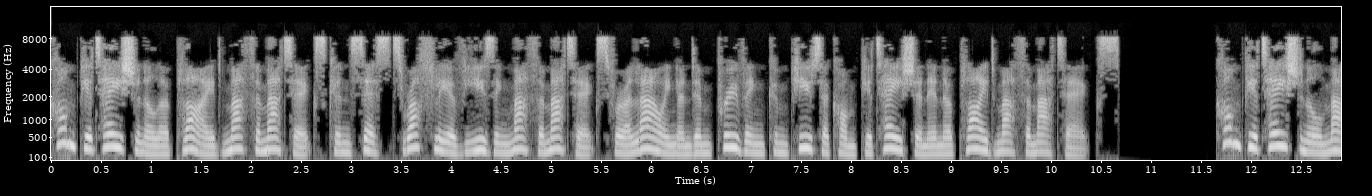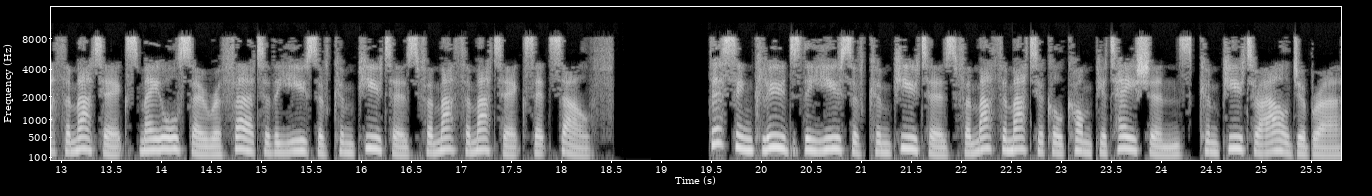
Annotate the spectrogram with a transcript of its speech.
Computational applied mathematics consists roughly of using mathematics for allowing and improving computer computation in applied mathematics. Computational mathematics may also refer to the use of computers for mathematics itself. This includes the use of computers for mathematical computations computer algebra,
